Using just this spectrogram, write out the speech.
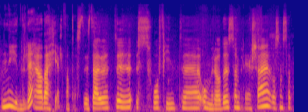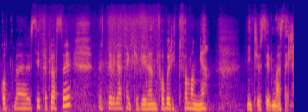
nydelig. Ja, det er helt fantastisk. Det er jo et eh, så fint eh, område som brer seg, og som sagt godt med sitteplasser. Dette vil jeg tenke blir en favoritt for mange, inklusiv meg selv.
